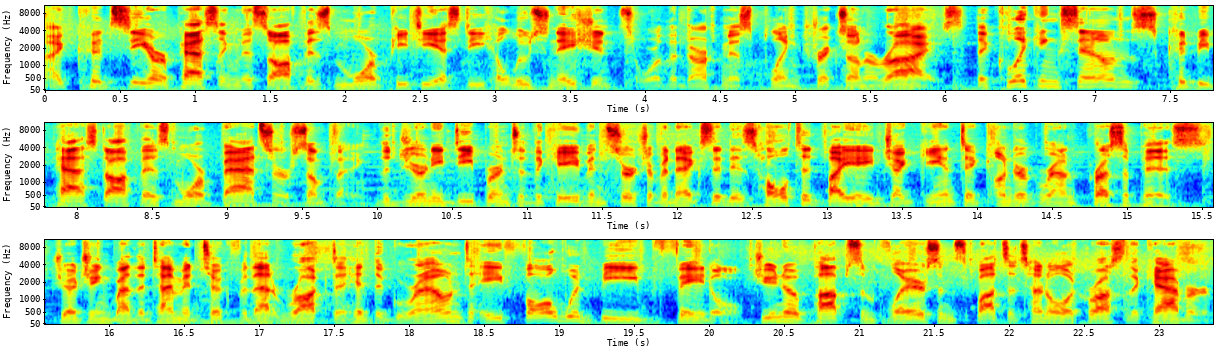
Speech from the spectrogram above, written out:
I could see her passing this off as more PTSD hallucinations or the darkness playing tricks on her eyes. The clicking sounds could be passed off as more bats or something. The journey deeper into the cave in search of an exit is halted by a gigantic underground precipice. Judging by the time it took for that rock to hit the ground, a fall would be fatal. Juno pops some flares and spots a tunnel across the cavern.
